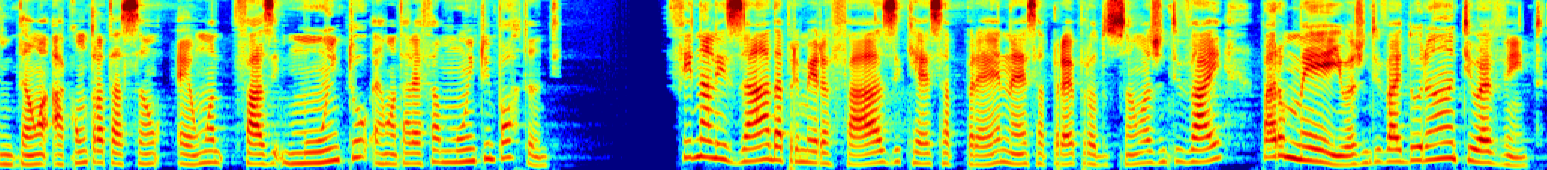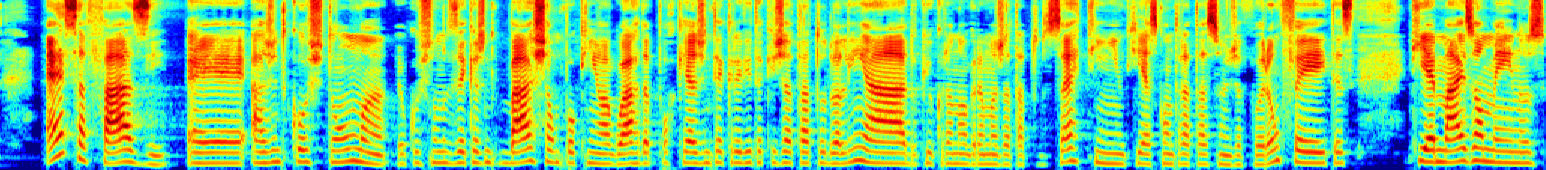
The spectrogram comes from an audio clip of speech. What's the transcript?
Então, a contratação é uma fase muito, é uma tarefa muito importante. Finalizada a primeira fase, que é essa pré, né, essa pré-produção, a gente vai para o meio, a gente vai durante o evento. Essa fase, é, a gente costuma, eu costumo dizer que a gente baixa um pouquinho a guarda porque a gente acredita que já está tudo alinhado, que o cronograma já está tudo certinho, que as contratações já foram feitas, que é mais ou menos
